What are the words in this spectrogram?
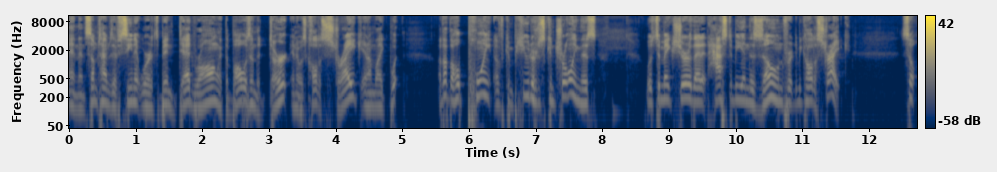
and then sometimes I've seen it where it's been dead wrong, like the ball was in the dirt and it was called a strike, and I'm like, what? I thought the whole point of computers controlling this was to make sure that it has to be in the zone for it to be called a strike. So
